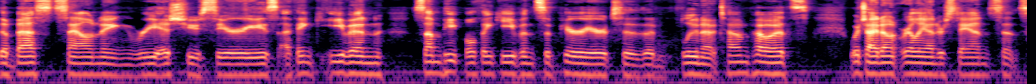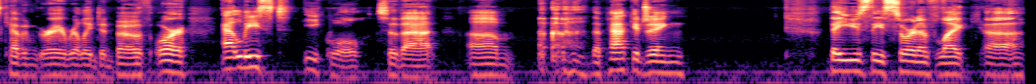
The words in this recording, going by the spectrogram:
the best sounding reissue series. I think even some people think even superior to the Blue Note Tone Poets, which I don't really understand since Kevin Gray really did both, or at least equal to that. Um, the packaging, they use these sort of like uh,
